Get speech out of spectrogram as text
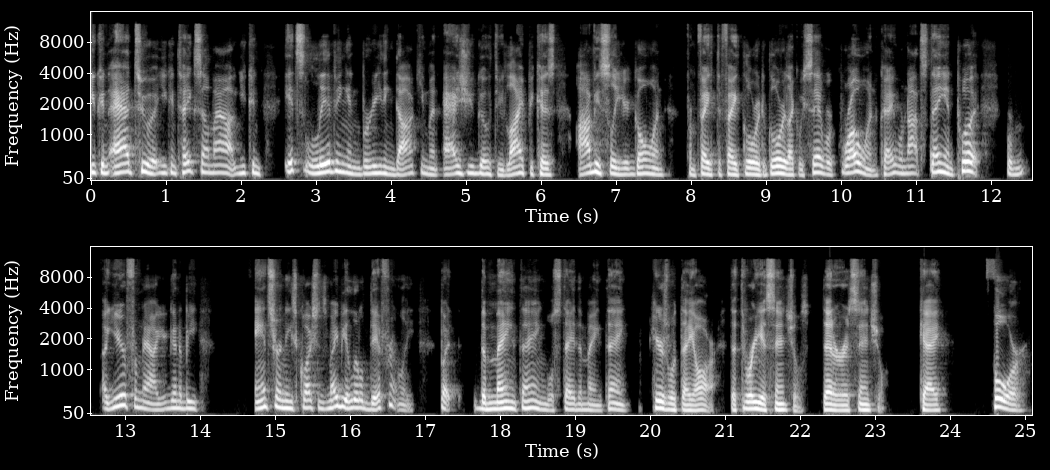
you can add to it you can take some out you can it's living and breathing document as you go through life because obviously you're going from faith to faith glory to glory like we said we're growing okay we're not staying put we're a year from now you're going to be answering these questions maybe a little differently but the main thing will stay the main thing here's what they are the three essentials that are essential okay for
